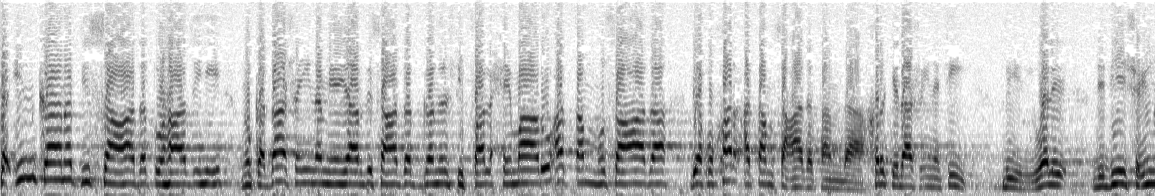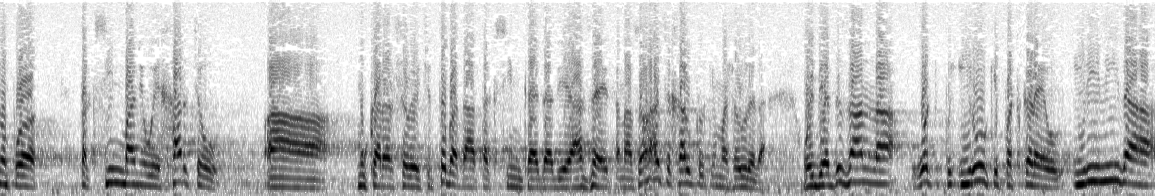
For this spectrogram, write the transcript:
فان كانت السعادت هذه نو کدا شینا معیار دی سعادت گنل شی فالحمار اتم سعاده بیا خو خر اتم سعادت اندا خر کدا شینا چی بیری ولی دی دی شینا په تقسیم باندې وای خرچو مقرر شوی چې تبا دا تقسیم کایدا دی ازای تناسب اس خلکو کې مشهور ده وای بیا د ځان لا غټ په ایرو کې پټ کړی او ایری نه دا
